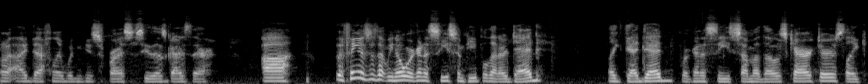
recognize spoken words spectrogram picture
I I definitely wouldn't be surprised to see those guys there. Uh, the thing is, is that we know we're going to see some people that are dead, like dead, dead. We're going to see some of those characters, like.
